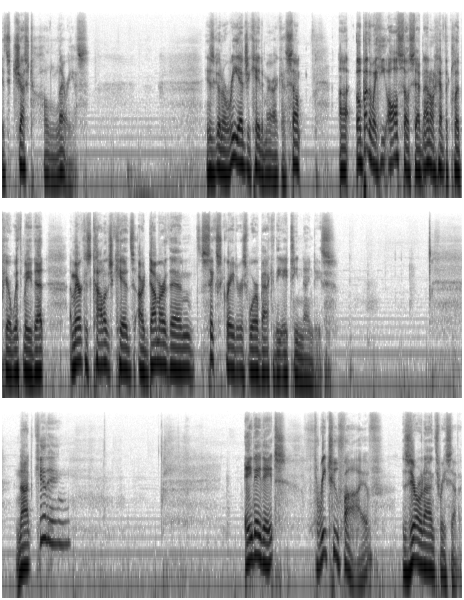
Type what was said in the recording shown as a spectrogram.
It's just hilarious. He's going to re educate America. So, uh, oh, by the way, he also said, and I don't have the clip here with me, that America's college kids are dumber than sixth graders were back in the 1890s. Not kidding. 888 325 0937.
